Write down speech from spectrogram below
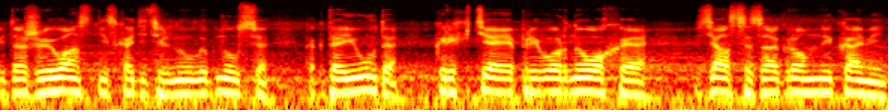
И даже Иоанн снисходительно улыбнулся, когда Иуда, кряхтя и приворно охая, взялся за огромный камень.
